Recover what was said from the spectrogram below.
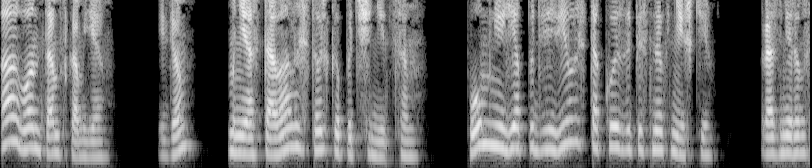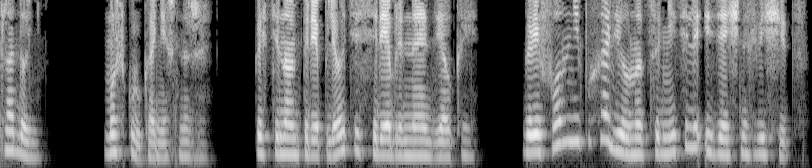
а вон там скамья. Идем? Мне оставалось только подчиниться. Помню, я подивилась такой записной книжке, размером с ладонь. Мужскую, конечно же. В костяном переплете с серебряной отделкой. Грифон не походил на ценителя изящных вещиц.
